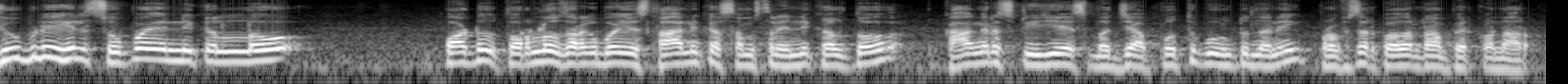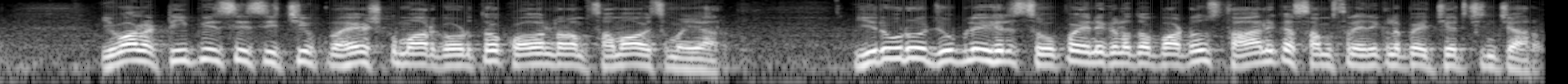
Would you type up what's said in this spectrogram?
జూబ్లీ హిల్స్ ఉప ఎన్నికల్లో పాటు త్వరలో జరగబోయే స్థానిక సంస్థల ఎన్నికలతో కాంగ్రెస్ టీజేఎస్ మధ్య పొత్తుకు ఉంటుందని ప్రొఫెసర్ కోదండరాం పేర్కొన్నారు. ఇవాళ టీపీసీసీ చీఫ్ మహేష్ కుమార్ గౌడ్తో కోదండరాం సమావేశమయ్యారు. ఇరువురు జూబ్లీహిల్స్ ఉప ఎన్నికలతో పాటు స్థానిక సంస్థల ఎన్నికలపై చర్చించారు.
